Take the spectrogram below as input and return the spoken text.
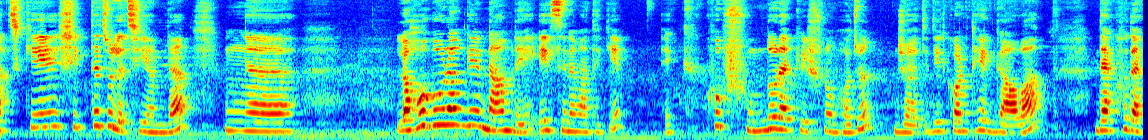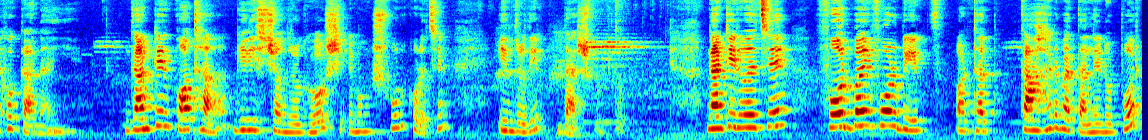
আজকে শিখতে চলেছি আমরা লহগৌরাঙ্গের নাম রে এই সিনেমা থেকে। এক খুব সুন্দর এক কৃষ্ণ ভজন, জয়তিদির কণ্ঠে গাওয়া, দেখো দেখো কানাই। গানটির কথা গিরিশচন্দ্র ঘোষ এবং সুর করেছেন ইন্দ্রদীপ দাশগুপ্ত। গানটি রয়েছে ফোর বাই ফোর বিটস, অর্থাৎ কাহার বা তালের ওপর,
